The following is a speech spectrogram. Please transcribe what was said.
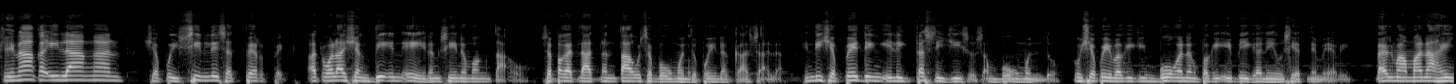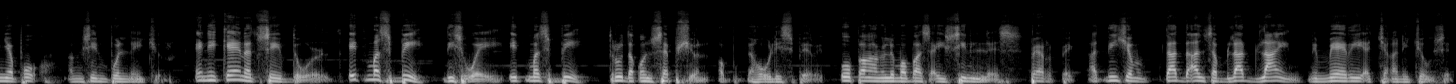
Kinakailangan siya po'y sinless at perfect at wala siyang DNA ng sinumang tao sapagat lahat ng tao sa buong mundo po'y nagkasala. Hindi siya pwedeng iligtas ni Jesus ang buong mundo kung siya po'y magiging bunga ng pag-iibigan ni Jose at ni Mary. Dahil mamanahin niya po ang sinful nature and He cannot save the world. It must be this way. It must be through the conception of the Holy Spirit upang ang lumabas ay sinless, perfect. At di siya dadaan sa bloodline ni Mary at saka ni Joseph.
